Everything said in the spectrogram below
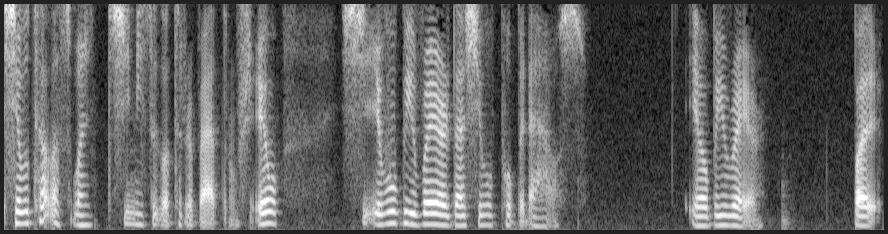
she will tell us when she needs to go to the bathroom. It will, she, it will be rare that she will poop in the house. It'll be rare. But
